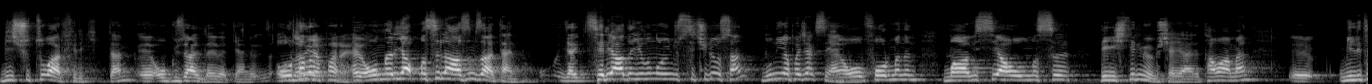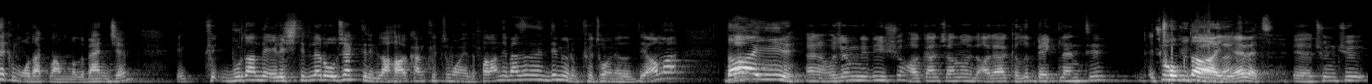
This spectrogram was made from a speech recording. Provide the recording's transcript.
Bir şutu var frikikten. E, o güzeldi evet yani. Onları yapar yani. Evet, onları yapması lazım zaten. Ya, Serie A'da yılın oyuncusu seçiliyorsan bunu yapacaksın. Yani o formanın mavi siyah olması değiştirmiyor bir şey yani. Tamamen e, milli takım odaklanmalı bence. E, kö- buradan da eleştiriler olacaktır illa Hakan kötü mü oynadı falan diye. Ben zaten demiyorum kötü oynadı diye ama daha Daha- iyi. Yani hocamın dediği şu Hakan Çalhanoğlu ile alakalı beklenti E, Çok, daha yukarıda. iyi evet. E, çünkü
